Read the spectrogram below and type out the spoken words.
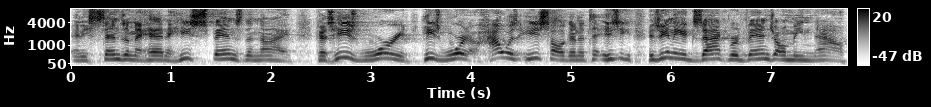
And he sends them ahead and he spends the night because he's worried. He's worried. How is Esau going to take? Is he, is he going to exact revenge on me now?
